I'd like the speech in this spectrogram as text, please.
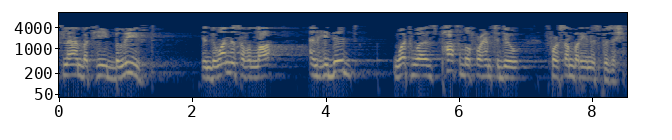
Islam, but he believed in the oneness of Allah, and he did what was possible for him to do for somebody in his position.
